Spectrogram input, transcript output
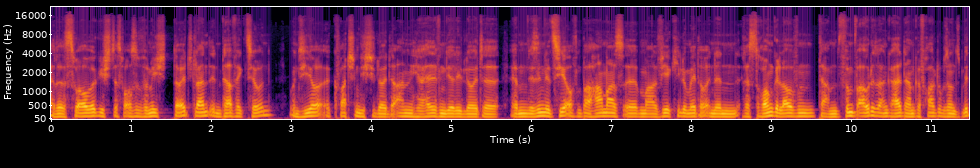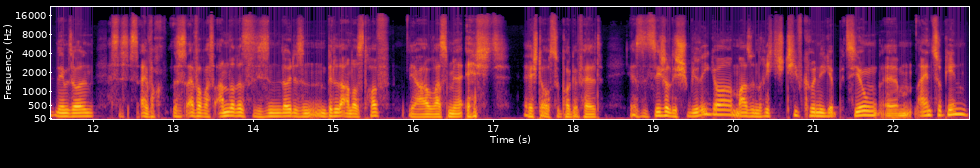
Also das war wirklich, das war so für mich Deutschland in Perfektion. Und hier äh, quatschen dich die Leute an, hier helfen dir die Leute. Ähm, wir sind jetzt hier auf den Bahamas äh, mal vier Kilometer in ein Restaurant gelaufen. Da haben fünf Autos angehalten, haben gefragt, ob sie uns mitnehmen sollen. Das ist einfach, das ist einfach was anderes. Die sind, Leute sind ein bisschen anders drauf. Ja, was mir echt, echt auch super gefällt. Ja, es ist sicherlich schwieriger, mal so eine richtig tiefgründige Beziehung ähm, einzugehen.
